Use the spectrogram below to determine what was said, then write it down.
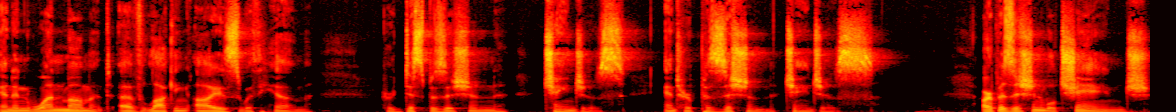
and in one moment of locking eyes with Him, her disposition changes and her position changes. Our position will change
